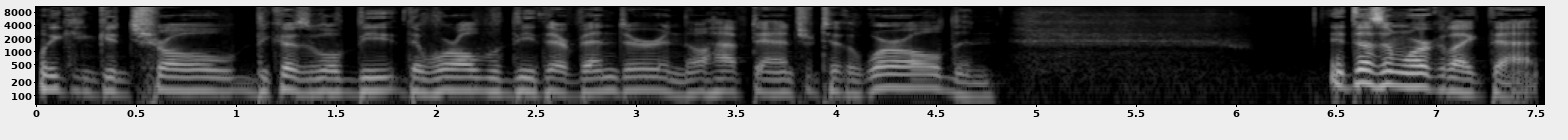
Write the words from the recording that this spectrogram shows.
we can control because we'll be the world will be their vendor and they'll have to answer to the world and it doesn't work like that.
